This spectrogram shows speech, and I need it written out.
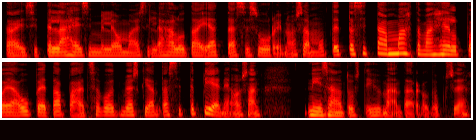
tai sitten läheisimmille omaisille halutaan jättää se suurin osa. Mutta että sitten tämä on mahtavan helppo ja upea tapa, että sä voit myöskin antaa sitten pienen osan niin sanotusti hyvään tarkoitukseen.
